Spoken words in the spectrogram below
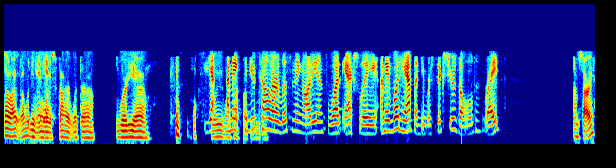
So I, I wouldn't even It know where to start. What uh where do you yeah, I mean, can you tell our listening audience what actually? I mean, what happened? You were six years old, right? I'm sorry.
